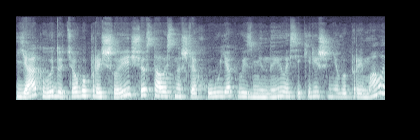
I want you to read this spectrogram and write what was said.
як ви до цього прийшли, що сталося на шляху, як ви змінились, які рішення ви приймали,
